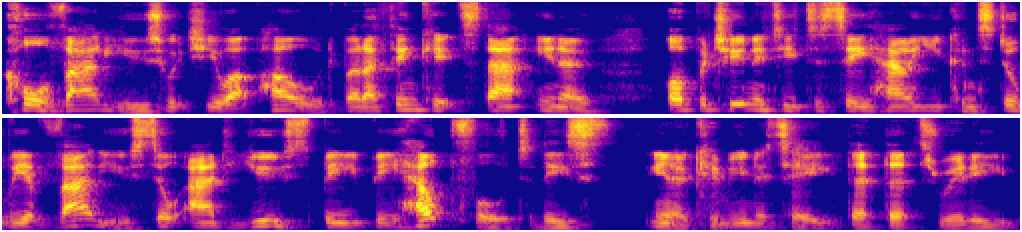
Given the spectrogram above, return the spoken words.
core values which you uphold, but I think it's that, you know, opportunity to see how you can still be of value, still add use, be be helpful to these, you know, community that that's really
